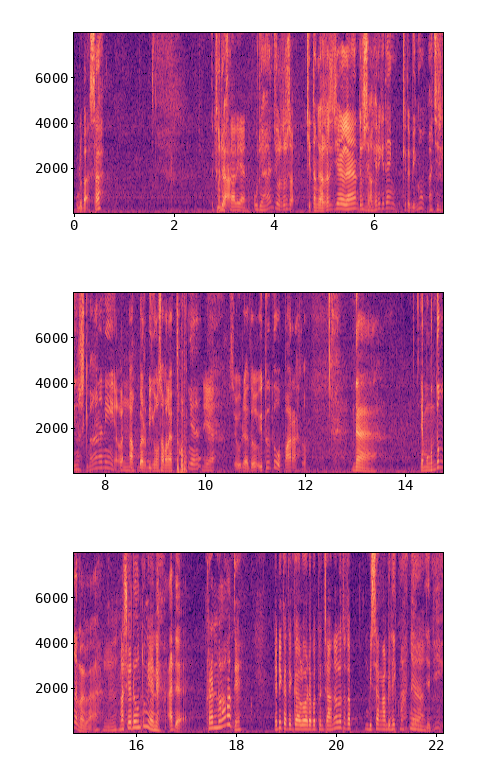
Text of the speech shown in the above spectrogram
udah basah itu udah sekalian. udah hancur terus kita nggak kerja kan terus akhirnya kita yang kita bingung anjir kita harus gimana nih Hmm. Akbar bingung sama laptopnya Iya. so, udah tuh itu tuh parah tuh nah yang menguntungkan adalah Hmm, masih ada untungnya nih. ada Keren banget ya. Jadi ketika lu dapat bencana lu tetap bisa ngambil ada hikmahnya. jadi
